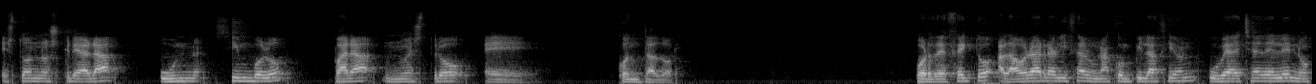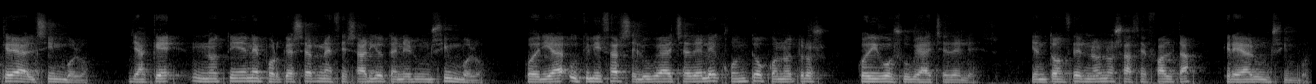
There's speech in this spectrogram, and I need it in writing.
Esto nos creará un símbolo para nuestro eh, contador. Por defecto, a la hora de realizar una compilación, VHDL no crea el símbolo, ya que no tiene por qué ser necesario tener un símbolo. Podría utilizarse el VHDL junto con otros códigos VHDL y entonces no nos hace falta crear un símbolo.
